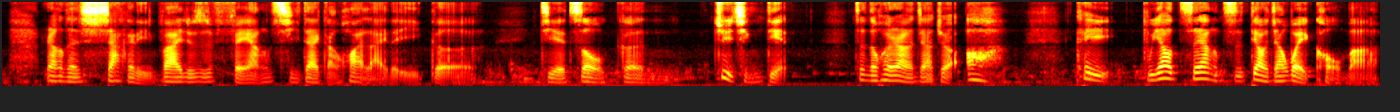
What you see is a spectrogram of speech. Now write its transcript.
让人下个礼拜就是非常期待赶快来的一个节奏跟剧情点，真的会让人家觉得啊、可以不要这样子吊人家胃口吗？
